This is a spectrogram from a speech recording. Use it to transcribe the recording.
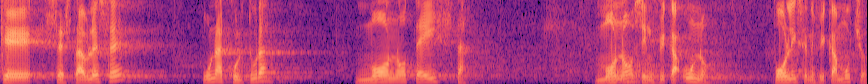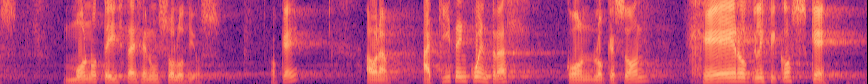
que se establece una cultura monoteísta. Mono significa uno, poli significa muchos, monoteísta es en un solo Dios. ¿Ok? Ahora, aquí te encuentras con lo que son jeroglíficos, ¿qué?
